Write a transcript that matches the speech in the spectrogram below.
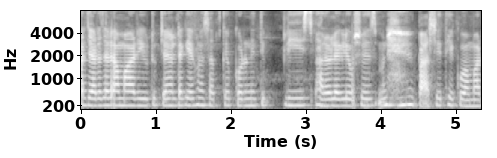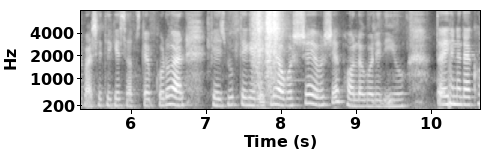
আর যারা যারা আমার ইউটিউব চ্যানেলটাকে এখনও সাবস্ক্রাইব করো নি প্লিজ ভালো লাগলে অবশ্যই মানে পাশে থেকো, আমার পাশে থেকে সাবস্ক্রাইব করো। আর ফেসবুক থেকে দেখলে অবশ্যই অবশ্যই ফলো করে দিও। তো এখানে দেখো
